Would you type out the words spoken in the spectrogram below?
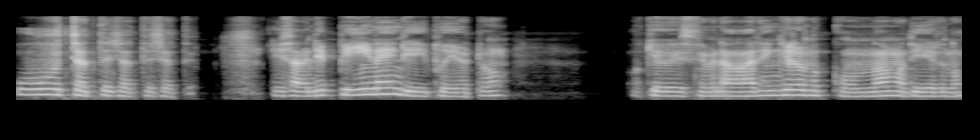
ഓ ചത്ത് ചത്ത് ചത്ത്. ഗൈസ് അവന്റെ പി നയന്റി ആയിപ്പോയി കേട്ടോ. ഓക്കെ ഗൈസ് ഇവൻ ആരെങ്കിലും ഒന്ന് കൊന്നാൽ മതിയായിരുന്നു.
